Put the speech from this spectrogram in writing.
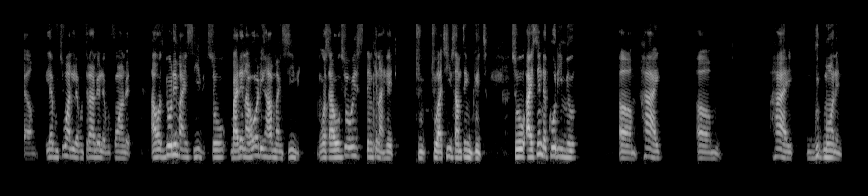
um, level 200, level 300, level 400, I was building my CV. So by then I already have my CV because I was always thinking ahead to, to achieve something great. So I sent a code email. Um, hi, um, hi, good morning,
